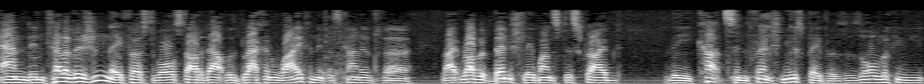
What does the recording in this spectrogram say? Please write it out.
And in television, they first of all started out with black and white, and it was kind of uh, like Robert Benchley once described the cuts in French newspapers as all looking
